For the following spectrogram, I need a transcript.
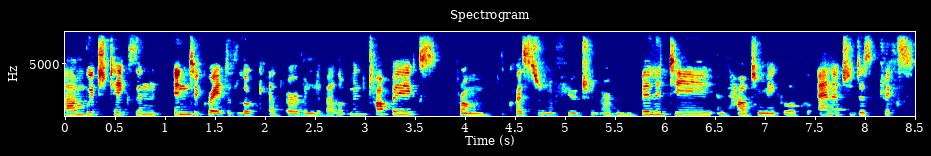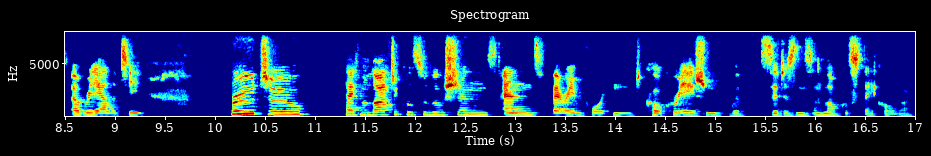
um, which takes an integrated look at urban development topics from the question of future urban mobility and how to make local energy districts a reality through to technological solutions, and very important co-creation with citizens and local stakeholders.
